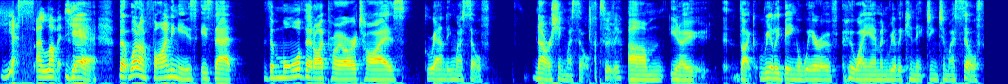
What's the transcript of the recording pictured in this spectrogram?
Yes, I love it. Yeah. But what I'm finding is is that the more that I prioritize grounding myself, nourishing myself, Absolutely. um, you know, like really being aware of who I am and really connecting to myself,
